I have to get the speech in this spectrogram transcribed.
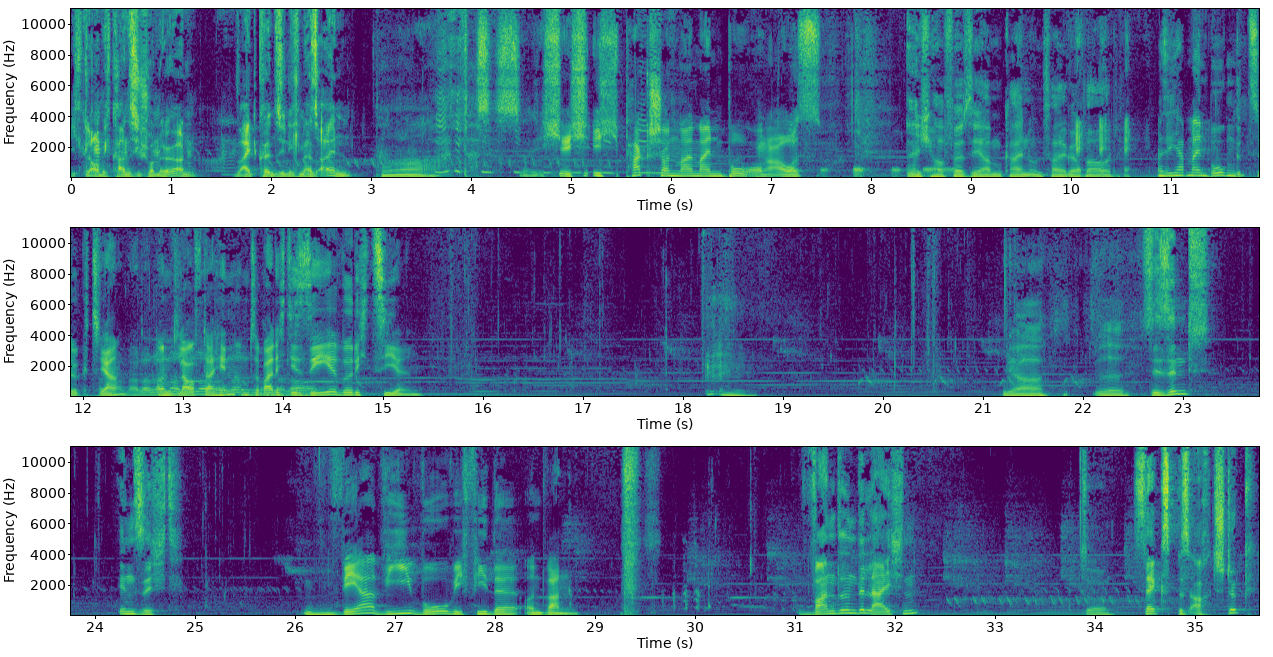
Ich glaube, ich kann sie schon hören. Weit können sie nicht mehr sein. Oh, das ist, ich, ich, ich pack schon mal meinen Bogen aus. Ich hoffe, Sie haben keinen Unfall gebaut. Also ich habe meinen Bogen gezückt, ja? Und lauf dahin und sobald ich die sehe, würde ich zielen. ja, äh, Sie sind in Sicht. Wer, wie, wo, wie viele und wann. Wandelnde Leichen. So sechs bis acht Stück.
